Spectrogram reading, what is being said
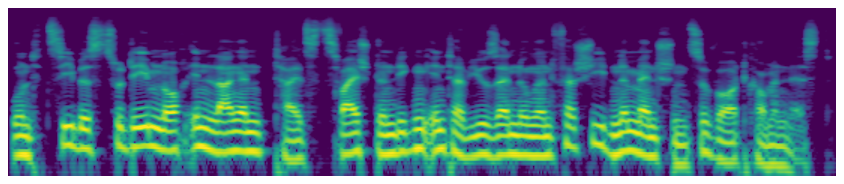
und Ziebes zudem noch in langen, teils zweistündigen Interviewsendungen verschiedene Menschen zu Wort kommen lässt.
